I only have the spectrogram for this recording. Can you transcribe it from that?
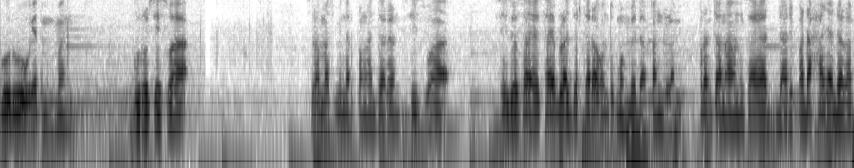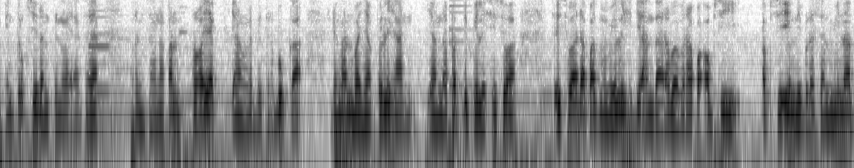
guru ya teman-teman, guru siswa Selama seminar pengajaran siswa siswa saya, saya belajar cara untuk membedakan dalam perencanaan saya daripada hanya dalam instruksi dan penilaian saya. Merencanakan proyek yang lebih terbuka dengan banyak pilihan yang dapat dipilih siswa. Siswa dapat memilih di antara beberapa opsi. Opsi ini berdasarkan minat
